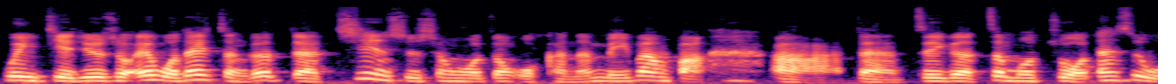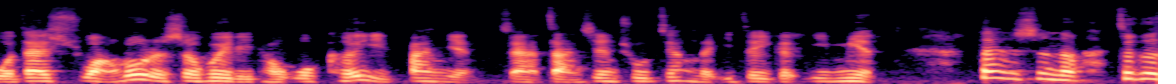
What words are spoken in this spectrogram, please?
慰藉就是说，诶，我在整个的现实生活中，我可能没办法啊的这个这么做，但是我在网络的社会里头，我可以扮演展展现出这样的一这个一面。但是呢，这个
